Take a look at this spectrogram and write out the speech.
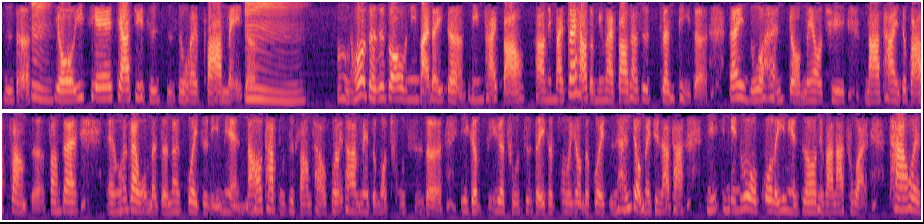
湿的，嗯有一些家具其实是会发霉的。嗯嗯，或者是说你买了一个名牌包，啊，你买再好的名牌包，它是真皮的，但你如果很久没有去拿它，你就把它放着，放在，呃，放在我们的那柜子里面，然后它不是防潮柜，它没怎么除湿的一个一个除湿的一个作用的柜子，你很久没去拿它，你你如果过了一年之后，你把它拿出来，它会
